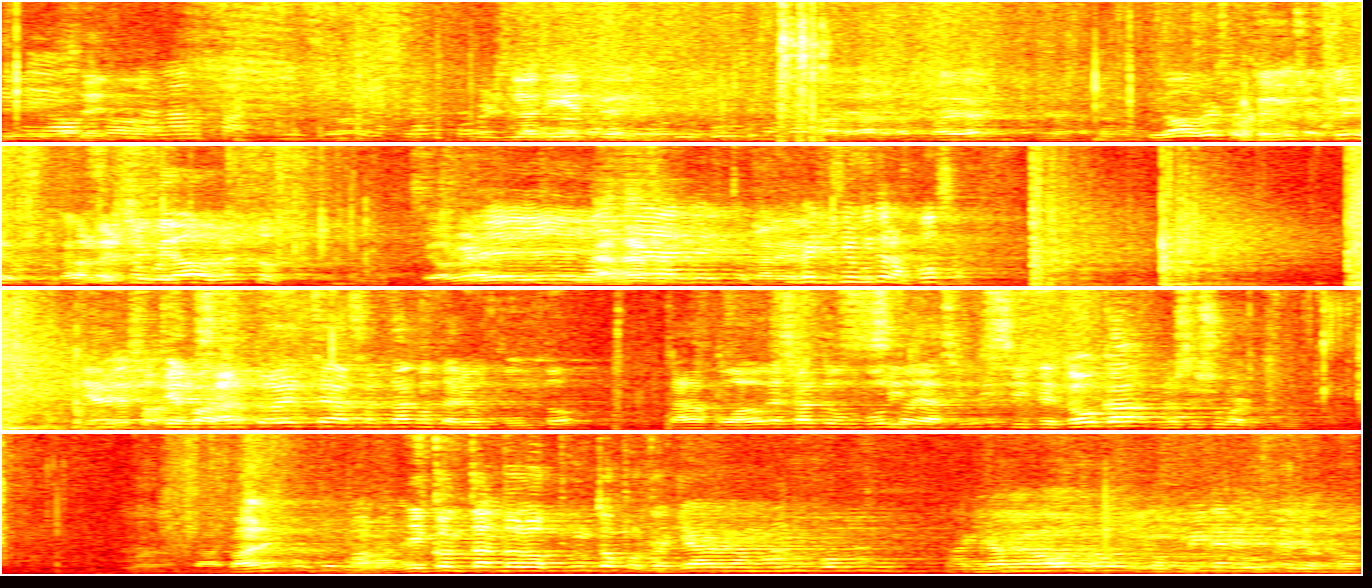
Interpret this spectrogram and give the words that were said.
Una lanza y el salto. La siguiente. Alberto, cuidado, Alberto. Que me un poquito las cosas. El, y el salto este al saltar contaría un punto. Cada jugador que salte un punto y así. Si te toca, no se suma el punto. ¿Vale? Ir contando los puntos porque aquí habrá un grupo, aquí habrá otro y compiten entre ellos dos.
